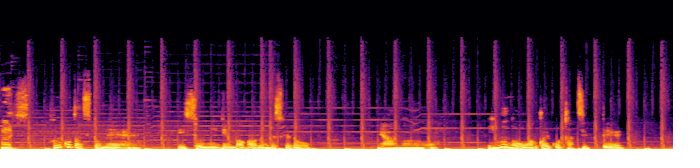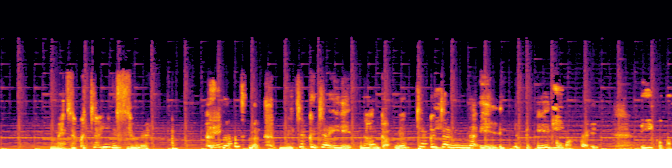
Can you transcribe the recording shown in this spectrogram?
はい。そういう子たちとね、一緒に現場があるんですけど、いや、あの、今の若い子たちって、めちゃくちゃいいですよね。めちゃくちゃいい。なんか、めちゃくちゃみんないい。いい子ばっかり。いい子ばっ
